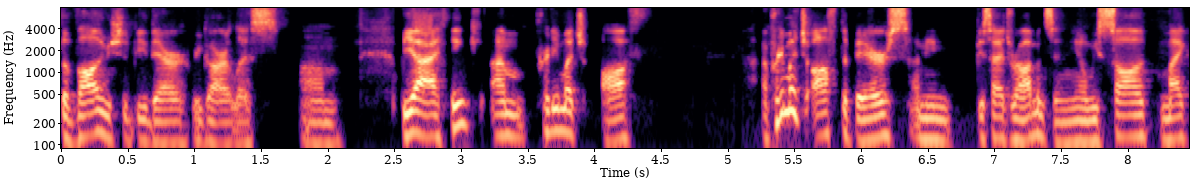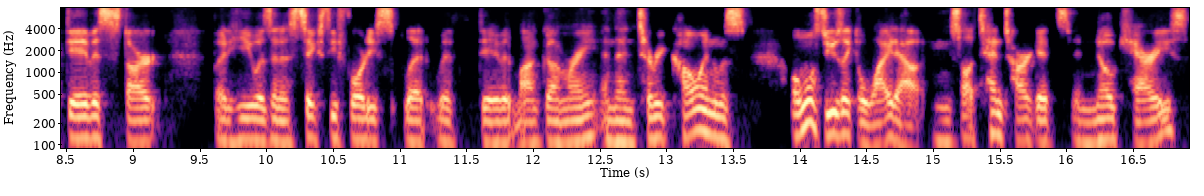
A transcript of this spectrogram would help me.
the volume should be there regardless. Um, but yeah, I think I'm pretty much off. I'm pretty much off the Bears. I mean, besides Robinson, you know, we saw Mike Davis start, but he was in a 60-40 split with David Montgomery, and then Tarik Cohen was almost used like a wideout. He saw 10 targets and no carries,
